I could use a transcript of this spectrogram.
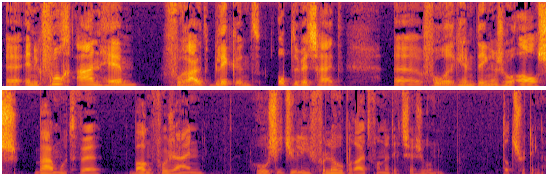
Eh, en ik vroeg aan hem, vooruitblikkend op de wedstrijd, eh, vroeg ik hem dingen zoals, waar moeten we bang voor zijn? Hoe ziet jullie verloop eruit van dit seizoen? Dat soort dingen.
